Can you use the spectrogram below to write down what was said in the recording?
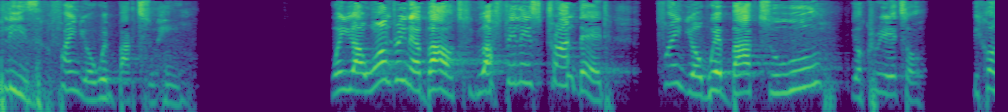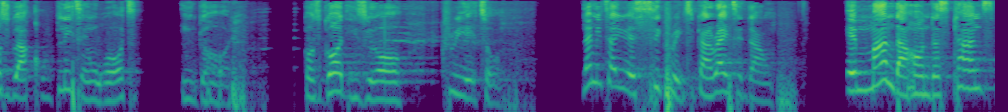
please find your way back to Him. When you are wandering about, you are feeling stranded, find your way back to your Creator. Because you are complete in what? In God. Because God is your Creator. Let me tell you a secret. You can write it down. A man that understands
